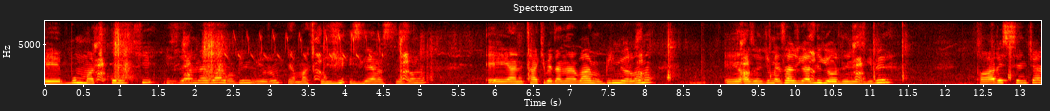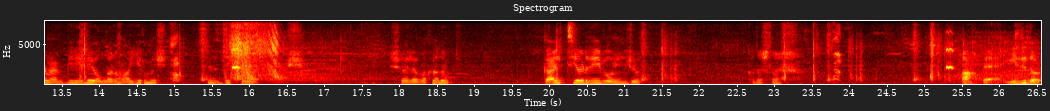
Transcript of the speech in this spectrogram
e, bu maç koliki izleyenler var mı bilmiyorum. Yani maç koliki izleyemezsiniz ama e, yani takip edenler var mı bilmiyorum ama e, az önce mesaj geldi gördüğünüz gibi. Paris Saint Germain biriyle yollarını ayırmış. Sizce kim yapmış? Şöyle bakalım. Galtier diye bir oyuncu. Arkadaşlar. Ah be 7-4.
